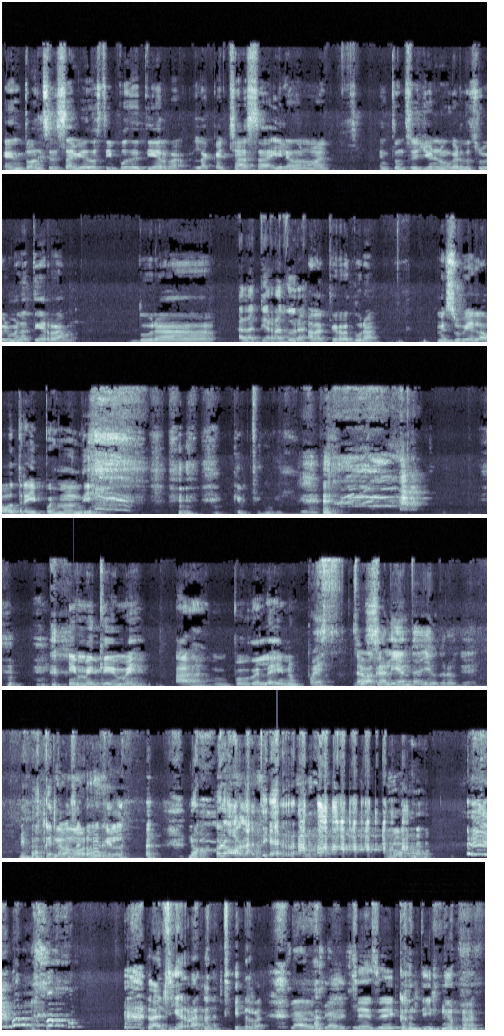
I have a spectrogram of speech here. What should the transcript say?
Entonces había dos tipos de tierra, la cachaza y la normal. Entonces yo en lugar de subirme a la tierra dura, A la tierra dura. a la tierra dura, me subí a la otra y pues me hundí. Qué pendejo. y me quemé. Ah, pues de ley, ¿no? Pues estaba sé. caliente, yo creo que. ¿La morra? No, no, la tierra. la tierra, la tierra. Claro, claro, Sí, claro. sí, continúa.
